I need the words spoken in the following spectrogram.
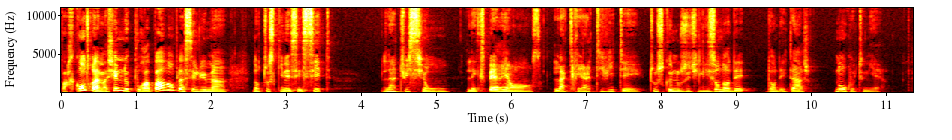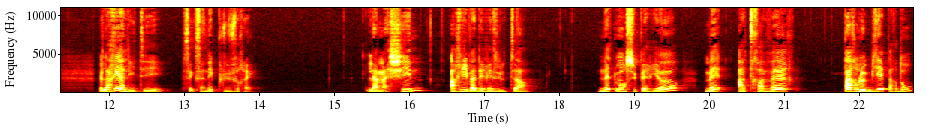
par contre, la machine ne pourra pas remplacer l'humain dans tout ce qui nécessite l'intuition, l'expérience, la créativité, tout ce que nous utilisons dans des, des tâches non routinières. Mais la réalité, c'est que ça n'est plus vrai la machine arrive à des résultats nettement supérieurs, mais à travers, par le biais, pardon,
